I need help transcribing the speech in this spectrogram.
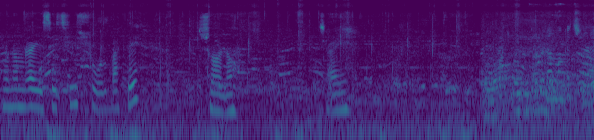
এখন আমরা এসেছি সরবাতে চলো চাই আমাকে ছেড়ে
